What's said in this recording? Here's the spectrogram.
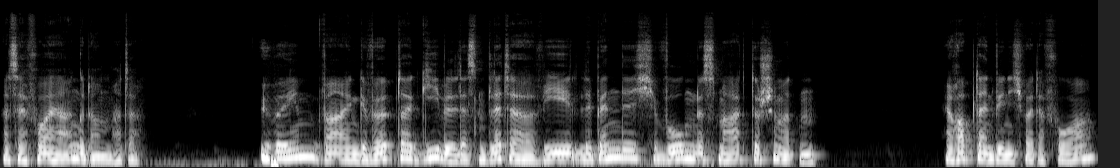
als er vorher angenommen hatte. Über ihm war ein gewölbter Giebel, dessen Blätter wie lebendig wogende Smaragde schimmerten. Er robbte ein wenig weiter vor,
